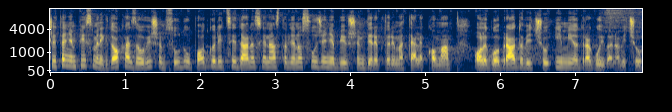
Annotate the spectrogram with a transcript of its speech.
Čitanjem pismenih dokaza u Višem sudu u Podgorici danas je nastavljeno suđenje bivšim direktorima Telekoma, Olegu Obradoviću i Miodragu Ivanoviću,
